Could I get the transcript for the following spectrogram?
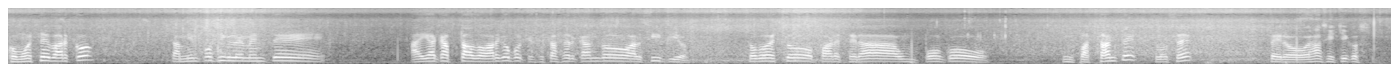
como este barco también posiblemente haya captado algo porque se está acercando al sitio. Todo esto parecerá un poco impactante, lo sé, pero es así chicos.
